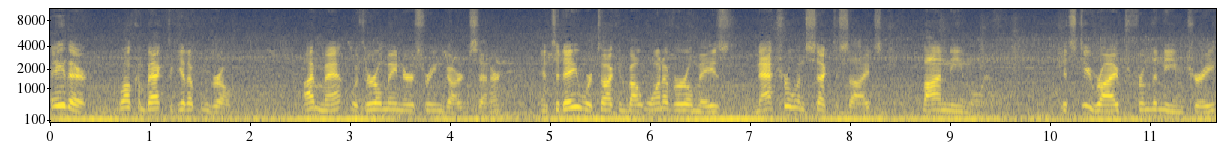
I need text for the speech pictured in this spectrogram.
Hey there, welcome back to Get Up and Grow. I'm Matt with Earl May Nursery and Garden Center, and today we're talking about one of Earl May's natural insecticides, Bon Neem Oil. It's derived from the neem tree,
